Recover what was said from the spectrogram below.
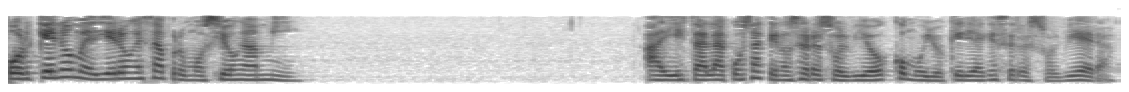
¿Por qué no me dieron esa promoción a mí? Ahí está la cosa que no se resolvió como yo quería que se resolviera.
